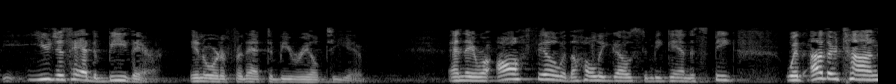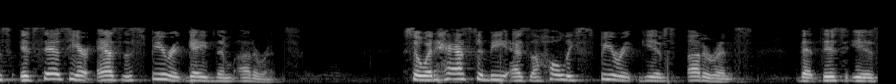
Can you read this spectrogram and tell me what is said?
You just had to be there in order for that to be real to you. And they were all filled with the Holy Ghost and began to speak with other tongues. It says here, as the Spirit gave them utterance. So it has to be as the Holy Spirit gives utterance that this is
